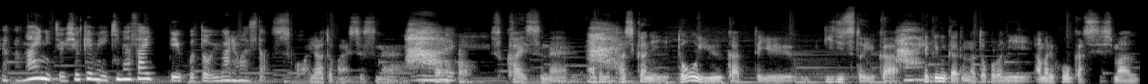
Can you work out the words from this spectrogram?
だから毎日を一生懸命生きなさいっていうことを言われました。すごいアドバイスですね。はい。深いですね。あでも確かにどう言うかっていう技術というか、はいテクニカルなところにあまりフォーカスしてしまう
